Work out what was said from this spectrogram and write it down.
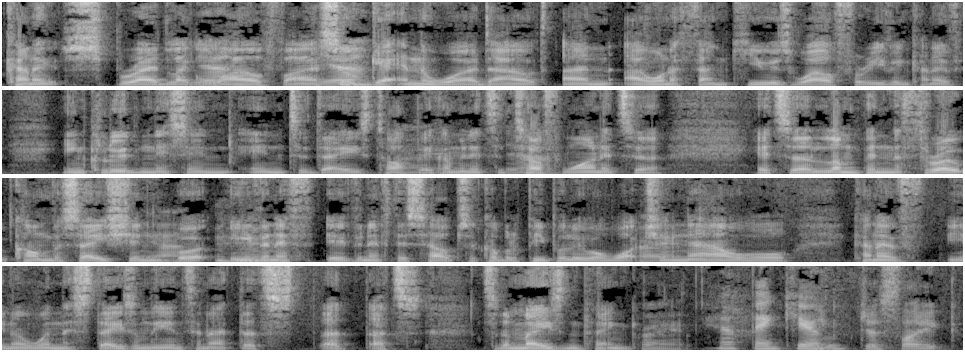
kind of spread like Yeah. wildfire. So getting the word out, and I want to thank you as well for even kind of including this in in today's topic. I mean, it's a tough one. It's a it's a lump in the throat conversation, Yeah. but even if even if this helps a couple of people who are watching Right. now, or kind of you know when this stays on the internet, that's that that's it's an amazing thing. Right. yeah, thank I you. think just like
